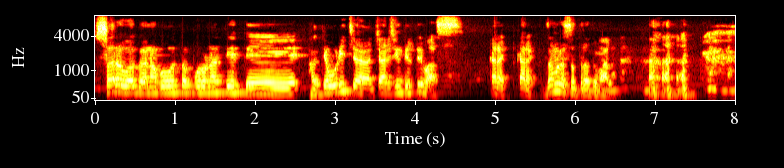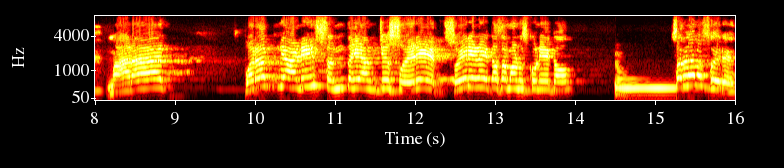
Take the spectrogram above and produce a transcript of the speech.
सर्व गणगोत पूर्ण ते ते हा, तेवढी चार्जिंग दिली तरी बस. करेक्ट करेक्ट जमलं सूत्र तुम्हाला. महाराज परज्ञ आणि संत हे आमचे सोयरे आहेत. सोयरे नाहीत असा माणूस कोणी आहे का हो? सगळ्याला सोयरे आहेत.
